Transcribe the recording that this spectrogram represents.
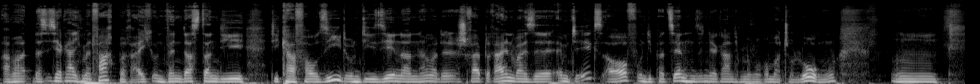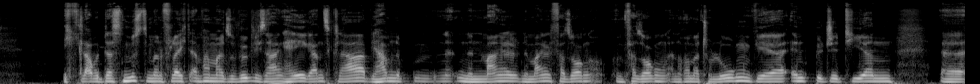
aber das ist ja gar nicht mein Fachbereich. Und wenn das dann die, die KV sieht und die sehen dann, hör mal, der schreibt reihenweise MTX auf und die Patienten sind ja gar nicht mehr Rheumatologen, mh, mm, ich glaube, das müsste man vielleicht einfach mal so wirklich sagen, hey, ganz klar, wir haben eine, eine Mangel, eine Mangelversorgung Versorgung an Rheumatologen, wir entbudgetieren äh,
